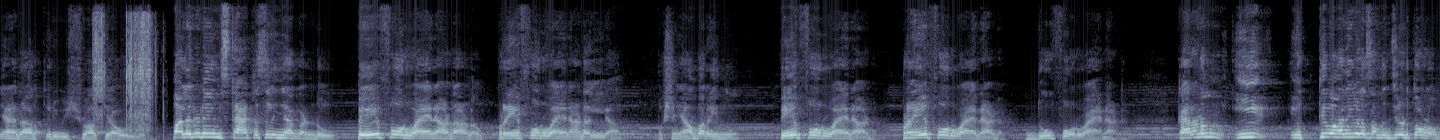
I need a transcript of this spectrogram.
ഞാൻ യഥാർത്ഥ ഒരു വിശ്വാസിയാവുള്ളൂ. പലരുടെയും സ്റ്റാറ്റസിൽ ഞാൻ കണ്ടു. പേ ഫോർ വയനാടാണ് പ്രേ ഫോർ വയനാട് അല്ല. പക്ഷെ ഞാൻ പറയുന്നു pay for Wayanad pray for Wayanad do for Wayanad കാരണം ഈ യുക്തിവാദികളെ സംബന്ധിച്ചിടത്തോളം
